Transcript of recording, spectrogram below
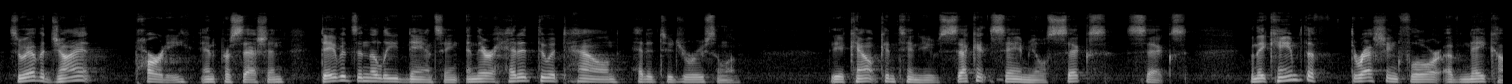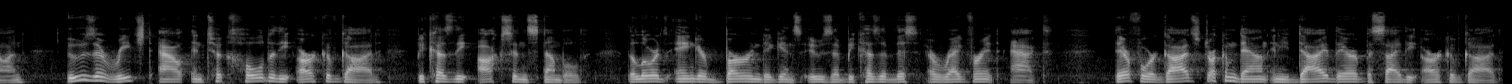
So we have a giant party and procession. David's in the lead dancing, and they're headed through a town headed to Jerusalem. The account continues 2 Samuel 6 6. When they came to the threshing floor of Nacon, Uzzah reached out and took hold of the ark of God because the oxen stumbled. The Lord's anger burned against Uzzah because of this irreverent act. Therefore, God struck him down, and he died there beside the ark of God.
